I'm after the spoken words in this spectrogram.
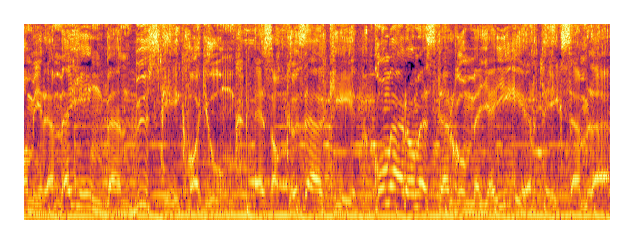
Amire megyénkben büszkék vagyunk. Ez a közelkép Komárom-Esztergom megyei értékszemle.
